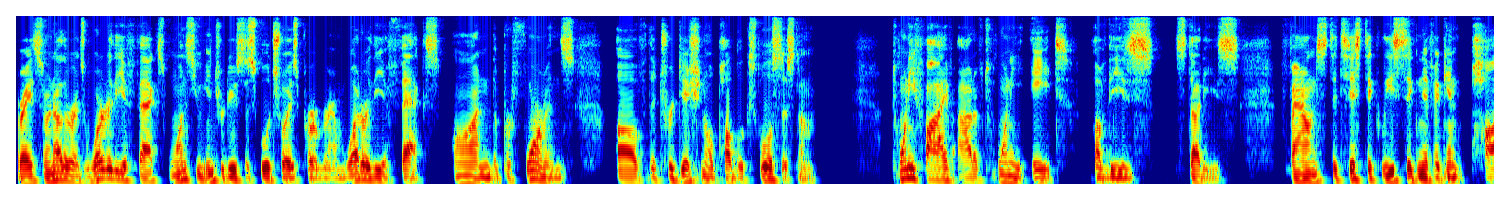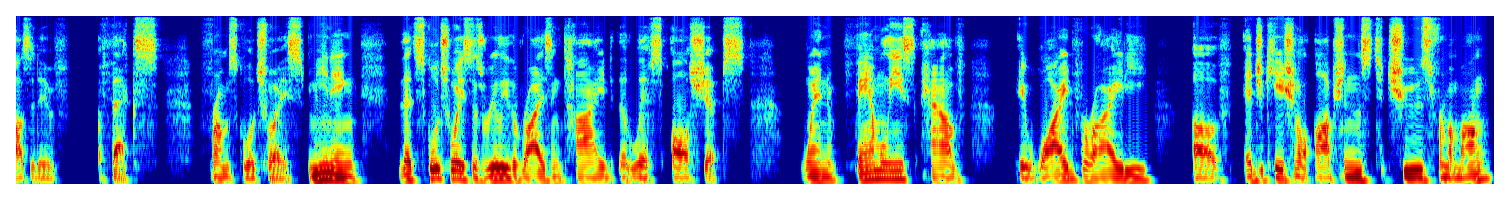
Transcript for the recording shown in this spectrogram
right? So, in other words, what are the effects once you introduce a school choice program? What are the effects on the performance of the traditional public school system? 25 out of 28 of these studies found statistically significant positive effects from school choice, meaning that school choice is really the rising tide that lifts all ships. When families have a wide variety of educational options to choose from among,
